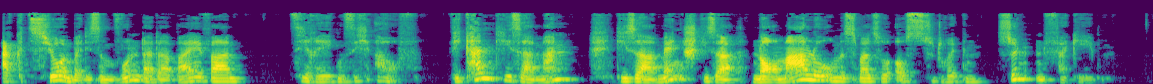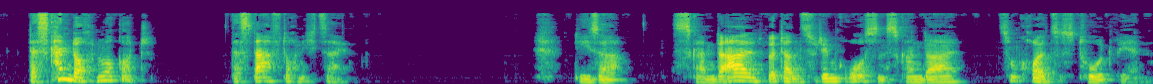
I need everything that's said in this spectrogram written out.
Aktion, bei diesem Wunder dabei waren, sie regen sich auf. Wie kann dieser Mann, dieser Mensch, dieser Normalo, um es mal so auszudrücken, Sünden vergeben? Das kann doch nur Gott. Das darf doch nicht sein. Dieser Skandal wird dann zu dem großen Skandal, zum Kreuzestod werden.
